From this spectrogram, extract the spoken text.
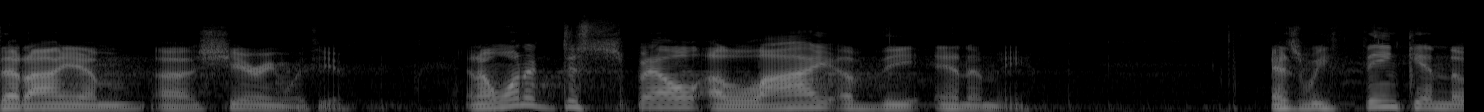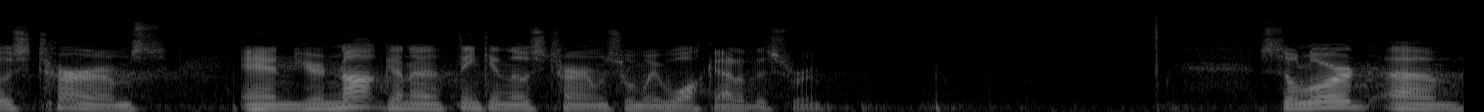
that I am uh, sharing with you. And I want to dispel a lie of the enemy as we think in those terms, and you're not going to think in those terms when we walk out of this room. So, Lord, um,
